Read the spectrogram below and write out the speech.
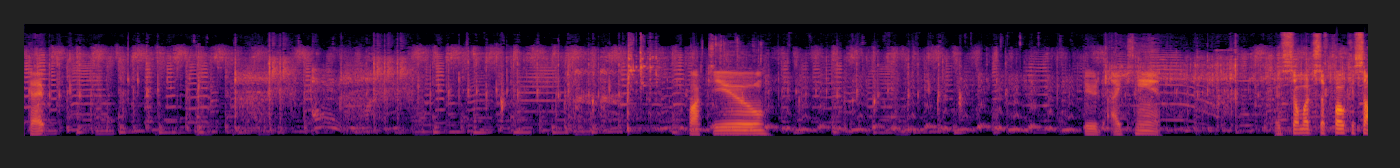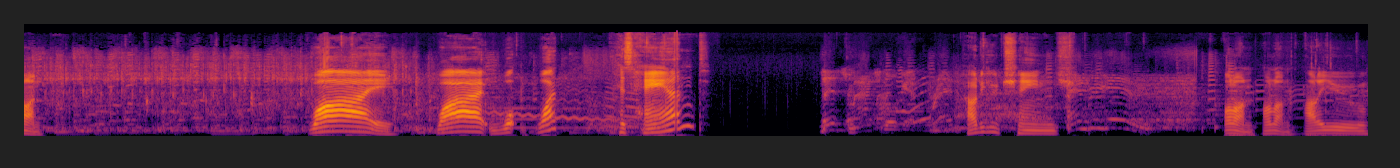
Okay. Fuck you. Dude, I can't. There's so much to focus on. Why? Why? What? What? His hand? How do you change... Hold on, hold on. How do you...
